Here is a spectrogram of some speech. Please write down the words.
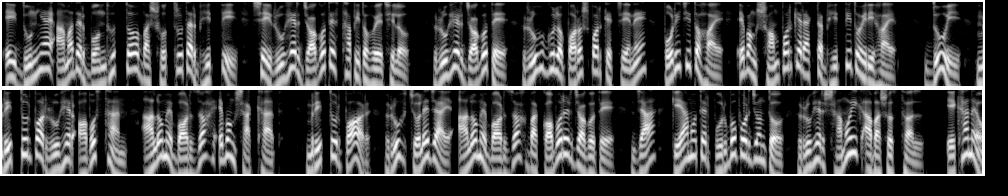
এই দুনিয়ায় আমাদের বন্ধুত্ব বা শত্রুতার ভিত্তি সেই রুহের জগতে স্থাপিত হয়েছিল। রুহের জগতে রুহগুলো পরস্পরকে চেনে, পরিচিত হয় এবং সম্পর্কের একটা ভিত্তি তৈরি হয়। দুই, মৃত্যুর পর রুহের অবস্থান, আলমে বরজহ এবং সাক্ষাৎ। মৃত্যুর পর, রুহ চলে যায় আলমে বরজহ বা কবরের জগতে, যা কেয়ামতের পূর্ব পর্যন্ত রুহের সাময়িক আবাসস্থল। এখানেও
